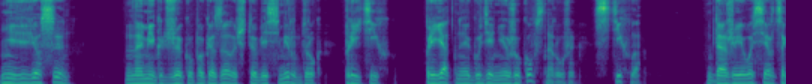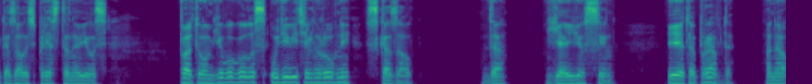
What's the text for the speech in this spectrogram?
не ее сын?» На миг Джеку показалось, что весь мир вдруг притих. Приятное гудение жуков снаружи стихло. Даже его сердце, казалось, приостановилось. Потом его голос, удивительно ровный, сказал. «Да, я ее сын. И это правда. Она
